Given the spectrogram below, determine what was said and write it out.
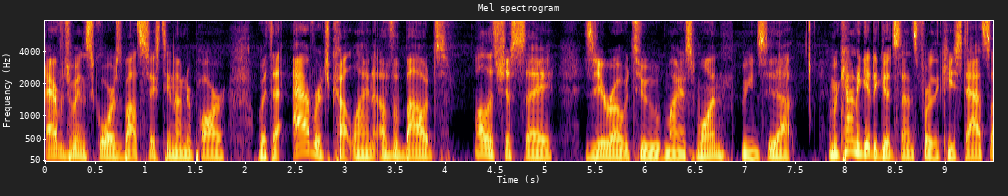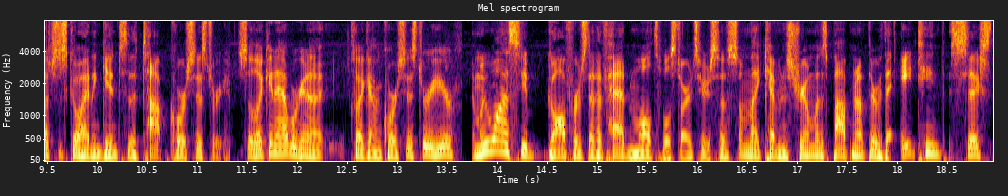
Average win score is about 16 under par with an average cut line of about, well, let's just say zero to minus one. We can see that and we kind of get a good sense for the key stats. Let's just go ahead and get into the top course history. So looking at, we're going to click on course history here, and we want to see golfers that have had multiple starts here. So someone like Kevin Streelman's popping up there with the 18th, 6th,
